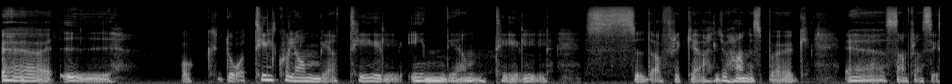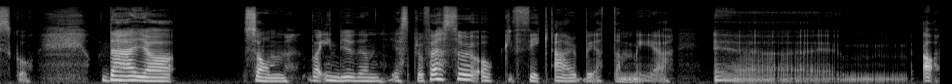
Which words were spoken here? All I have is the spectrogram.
Eh, I och då till Colombia, till Indien, till Sydafrika, Johannesburg, eh, San Francisco. Där jag som var inbjuden gästprofessor och fick arbeta med eh, ja,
